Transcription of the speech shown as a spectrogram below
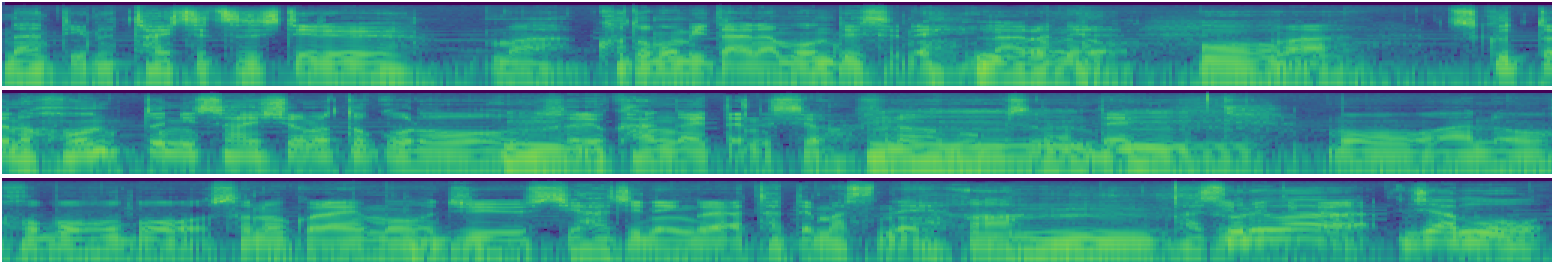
なんていうの大切してる、まあ、子供みたいなもんですよね今ね。うんまあ作ったの本当に最初のところうん。をそれを考えたんですよ、フラワーボックスなんで、ううんもうあのほぼほぼそのくらいもう1718年ぐらいは経ってますね。あうん。初それはじゃあもう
